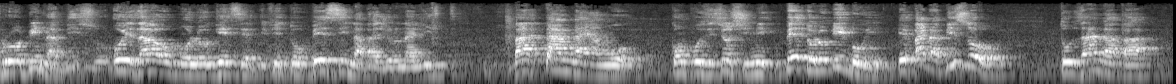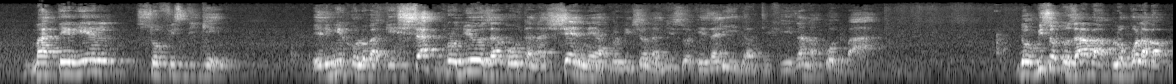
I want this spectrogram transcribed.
produits na biso oyo eza homologue certifie topesi na ba journaliste batanga yango composition chimique mpe tolobi boye epai na biso toza na ba materiel sophistiqué elingi koloba ke chaque produit oyo eza kouta na chaîne ya production na biso ezali identifie eza na code barre donc biso toza ba lokola ba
